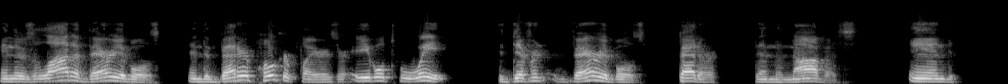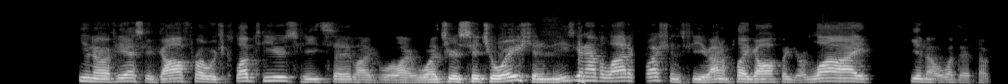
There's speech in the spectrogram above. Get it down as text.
And there's a lot of variables. And the better poker players are able to weight the different variables better than the novice. And you know, if you ask a golf pro which club to use, he'd say like, "Well, like, what's your situation?" And he's going to have a lot of questions for you. I don't play golf, but your lie, you know, whether the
